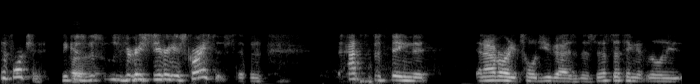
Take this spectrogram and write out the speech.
Unfortunate, because this was a very serious crisis, and that's the thing that. And I've already told you guys this. That's the thing that really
